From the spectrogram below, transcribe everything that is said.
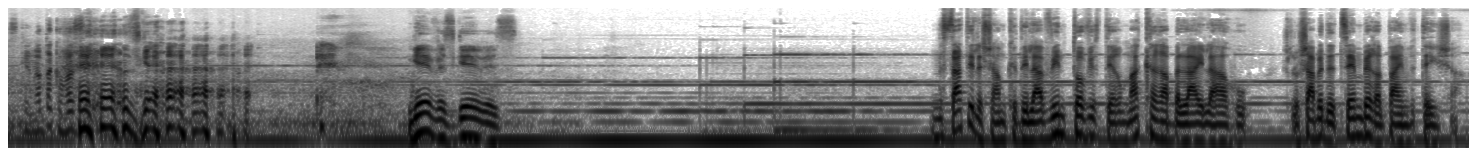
מסכנות הכבשים. אז כן. גבס, גבס. נסעתי לשם כדי להבין טוב יותר מה קרה בלילה ההוא, שלושה בדצמבר 2009.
